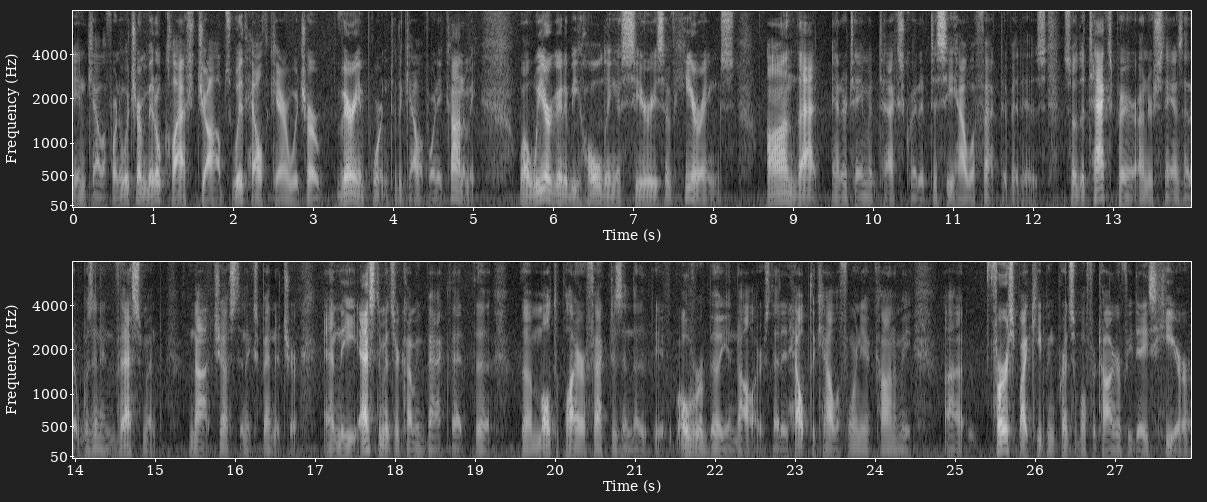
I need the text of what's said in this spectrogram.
in California, which are middle class jobs with health care, which are very important to the California economy. Well, we are going to be holding a series of hearings on that entertainment tax credit to see how effective it is. So the taxpayer understands that it was an investment, not just an expenditure. And the estimates are coming back that the the multiplier effect is in the it, over a billion dollars, that it helped the California economy uh, first by keeping principal photography days here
